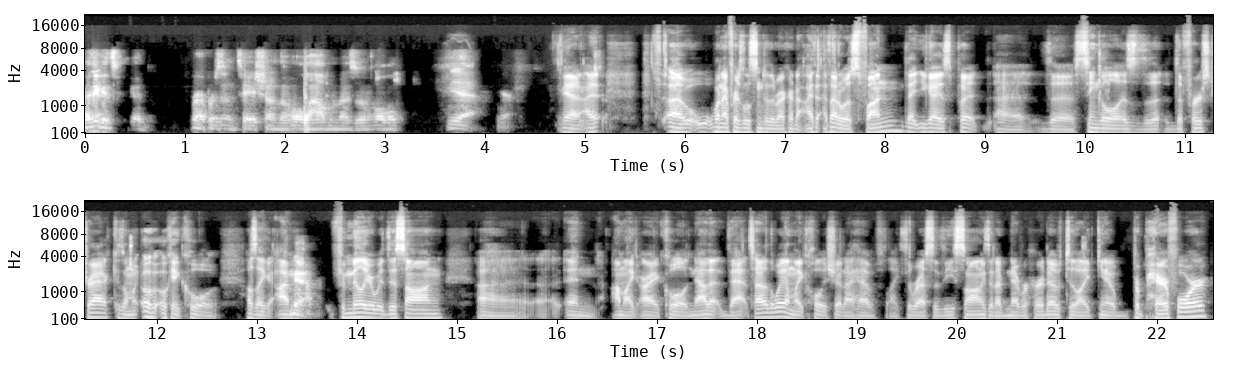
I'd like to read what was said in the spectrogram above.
i think it's a good representation of the whole album as a whole. Yeah, yeah. Yeah, I uh, when I first listened to the record, I, I thought it was fun that you guys put uh, the single as the the first track because I'm like, oh, okay, cool. I was like, I'm Yeah. familiar with this song, uh, and I'm like, all right, cool. Now that that's out of the way, I'm like, holy shit, I have like the rest of these songs that I've never heard of to like you know prepare for,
